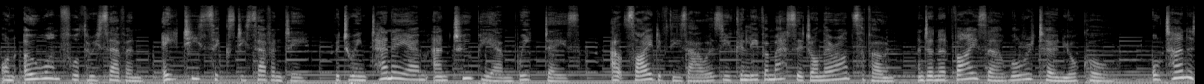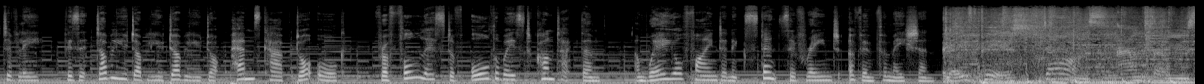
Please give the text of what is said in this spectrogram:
on 01437 80 60 70 between 10am and 2pm weekdays. Outside of these hours, you can leave a message on their answer phone and an advisor will return your call. Alternatively, visit www.pemscab.org for a full list of all the ways to contact them and where you'll find an extensive range of information. Dave Pearce Dance Anthems.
